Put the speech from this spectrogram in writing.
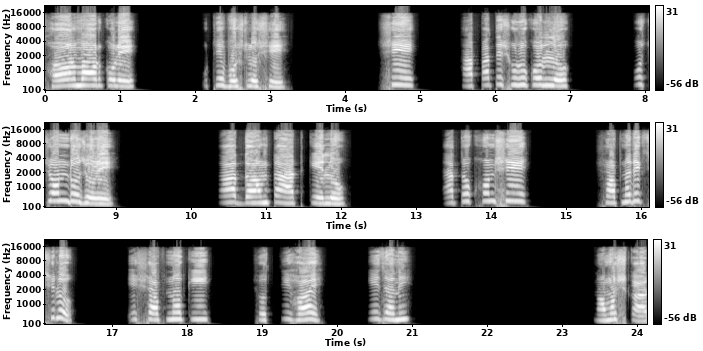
ধর্মর করে উঠে বসল সে। সে হাঁপাতে শুরু করল প্রচণ্ড জোরে। তার দমটা আটকে এলো। এতক্ষণ সে স্বপ্ন দেখছিল? এ স্বপ্ন কি সত্যি হয়? কে জানে? নমস্কার।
